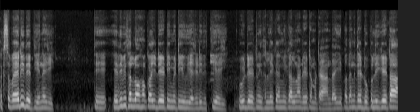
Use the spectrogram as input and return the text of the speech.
ਐਕਸਪਾਇਰੀ ਦੇਤੀ ਇਹਨੇ ਜੀ। ਤੇ ਇਹਦੀ ਵੀ ਥੱਲੋਂ ਸੌਂਕਾ ਜੀ ਡੇਟ ਹੀ ਮਿਟੀ ਹੋਈ ਆ ਜਿਹੜੀ ਦਿੱਤੀ ਹੈ ਜੀ। ਕੋਈ ਡੇਟ ਨਹੀਂ ਥੱਲੇ ਕੈਮੀਕਲ ਨਾਲ ਡੇਟ ਮਟਾਉਂਦਾ ਜੀ। ਪਤਾ ਨਹੀਂ ਤੇ ਡੁਪਲੀਕੇਟ ਆ,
